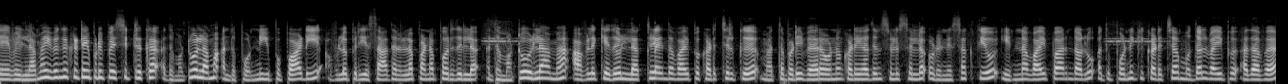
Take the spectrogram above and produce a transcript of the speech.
தேவையில்லாமல் இவங்க கிட்ட இப்படி பேசிட்டு இருக்க அது மட்டும் இல்லாமல் அந்த பொண்ணு இப்போ பாடி அவ்வளோ பெரிய சாதனைலாம் பண்ண போகிறது இல்லை அது மட்டும் இல்லாமல் அவளுக்கு ஏதோ லக்கில் இந்த வாய்ப்பு கிடைச்சிருக்கு. மற்றபடி வேற ஒன்றும் கிடையாதுன்னு சொல்லி சொல்ல உடனே சக்தியோ என்ன வாய்ப்பாக இருந்தாலும் அது பொண்ணுக்கு கிடைச்ச முதல் வாய்ப்பு. அதாவ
